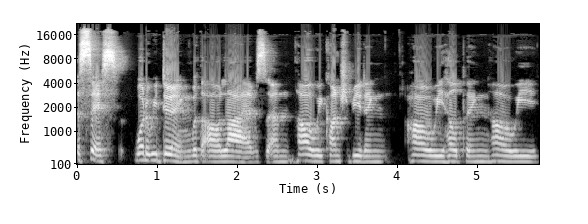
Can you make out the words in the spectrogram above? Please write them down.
assess what are we doing with our lives um, how are we contributing how are we helping how are we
